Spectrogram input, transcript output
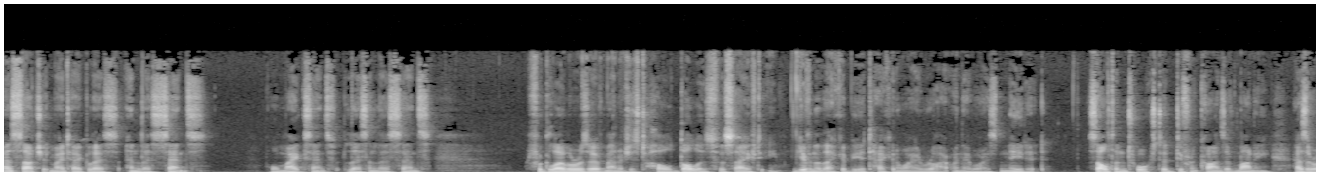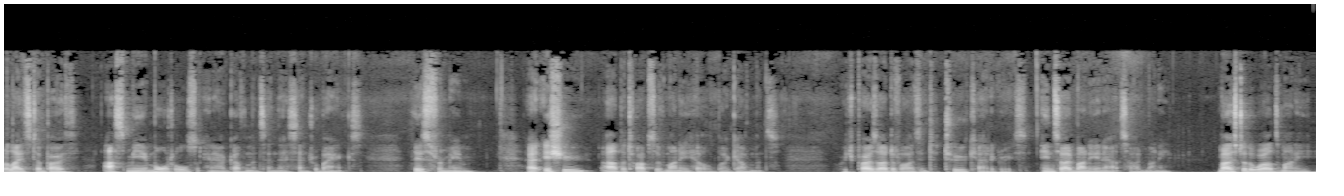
As such, it may take less and less sense, or make sense, less and less sense, for global reserve managers to hold dollars for safety, given that they could be taken away right when they're most needed. Zoltan talks to different kinds of money as it relates to both us mere mortals and our governments and their central banks. This from him. At issue are the types of money held by governments, which Pozsar divides into two categories inside money and outside money. Most of the world's money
